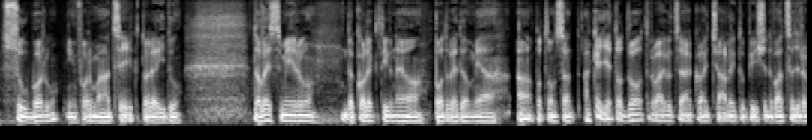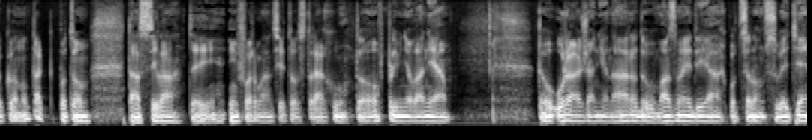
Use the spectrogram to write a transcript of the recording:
súboru informácií, ktoré idú do vesmíru, do kolektívneho podvedomia a potom sa, a keď je to dlhotrvajúce, ako aj Charlie tu píše 20 rokov, no tak potom tá sila tej informácie, toho strachu, toho ovplyvňovania toho urážania národov v masmédiách po celom svete,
